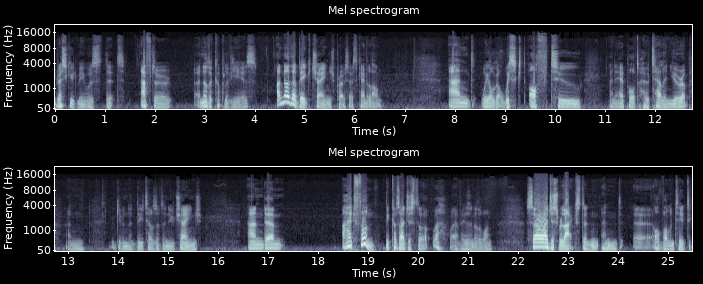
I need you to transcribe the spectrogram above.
rescued me was that after another couple of years, another big change process came along. And we all got whisked off to an airport hotel in Europe and given the details of the new change. And um, I had fun because I just thought, well, whatever, here's another one. So I just relaxed and and uh, volunteered to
